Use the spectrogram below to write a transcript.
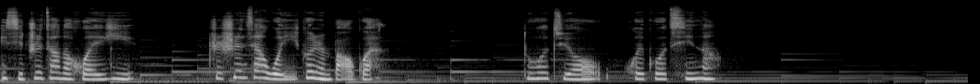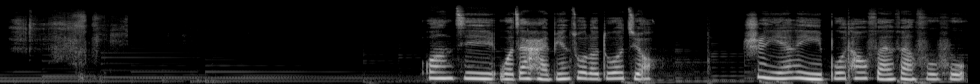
一起制造的回忆，只剩下我一个人保管，多久会过期呢？忘记我在海边坐了多久，视野里波涛反反复复，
